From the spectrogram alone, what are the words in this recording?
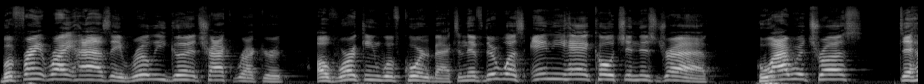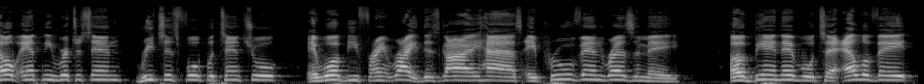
But Frank Reich has a really good track record of working with quarterbacks. And if there was any head coach in this draft who I would trust to help Anthony Richardson reach his full potential, it would be Frank Reich. This guy has a proven resume of being able to elevate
